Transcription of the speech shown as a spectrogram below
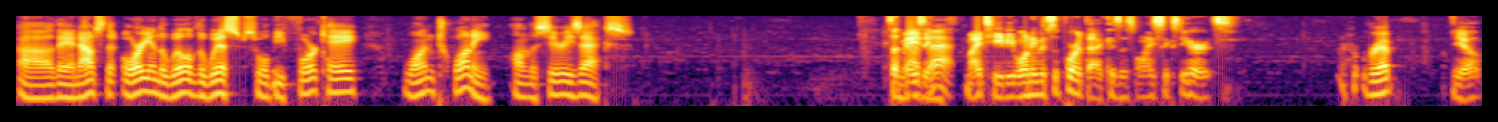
Uh, they announced that Ori and the Will of the Wisps will be 4K 120 on the Series X. it's amazing. that- My TV won't even support that because it's only 60 hertz. Rip. Yep.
